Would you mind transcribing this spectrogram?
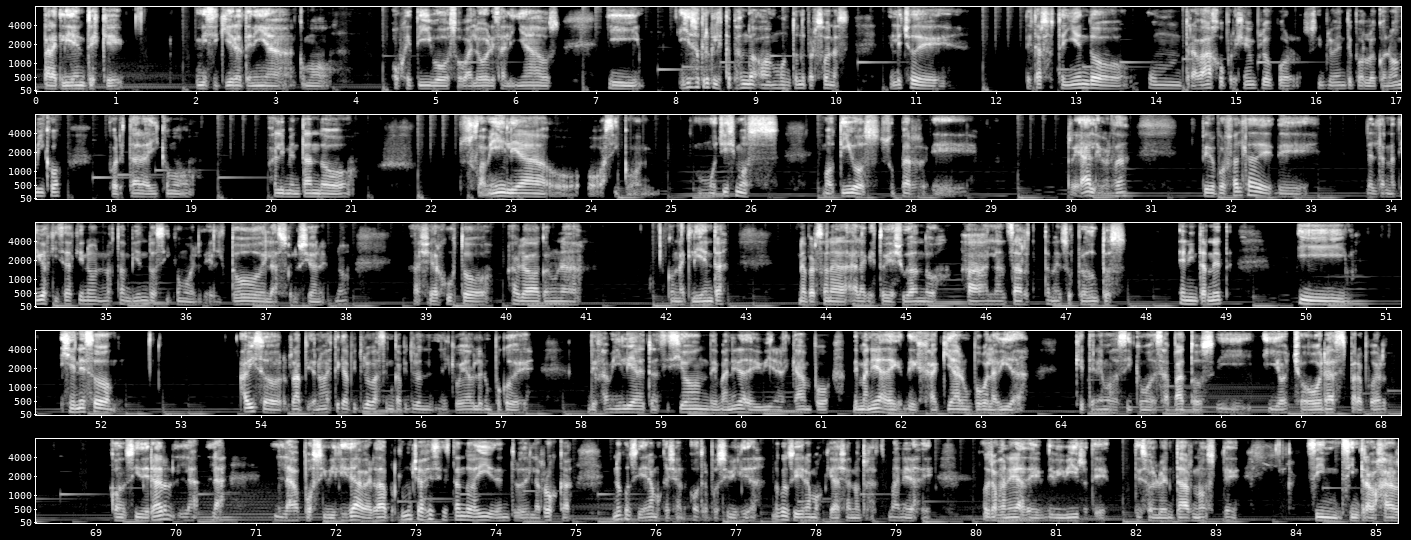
para clientes que ni siquiera tenía como objetivos o valores alineados. Y, y eso creo que le está pasando a un montón de personas. El hecho de, de estar sosteniendo un trabajo, por ejemplo, por simplemente por lo económico, por estar ahí como alimentando su familia o, así con muchísimos motivos súper eh, reales, ¿verdad? Pero por falta de, alternativas quizás que no, están viendo así como el, el todo de las soluciones, ¿no? Ayer justo hablaba con una con una clienta, una persona a la que estoy ayudando a lanzar también sus productos en internet. Y, y en eso aviso rápido, ¿no? Este capítulo va a ser un capítulo en el que voy a hablar un poco de, familia, de transición, de maneras de vivir en el campo, de maneras de, hackear un poco la vida que tenemos así como de zapatos y, ocho horas para poder considerar la, la posibilidad, ¿verdad? Porque muchas veces estando ahí dentro de la rosca, no consideramos que haya otra posibilidad, no consideramos que hayan otras maneras de, otras maneras de, vivir, de, solventarnos, de, sin, sin trabajar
